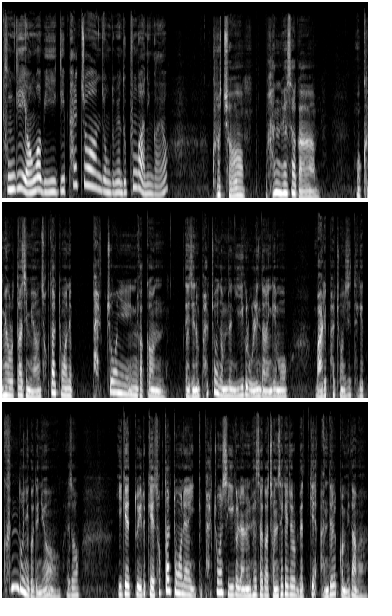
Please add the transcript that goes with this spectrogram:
분기 영업 이익이 8조 원 정도면 높은 거 아닌가요? 그렇죠. 한 회사가 뭐 금액으로 따지면 석 달 동안에 8조 원인 가까운 내지는 8조 원이 넘는 이익을 올린다는 게 뭐 말이 8조 원이지 되게 큰 돈이거든요. 그래서 이게 또 이렇게 석 달 동안에 이렇게 8조 원씩 이익을 내는 회사가 전 세계적으로 몇 개 안 될 겁니다 아마.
